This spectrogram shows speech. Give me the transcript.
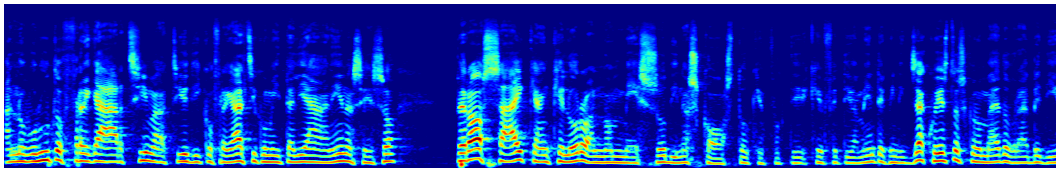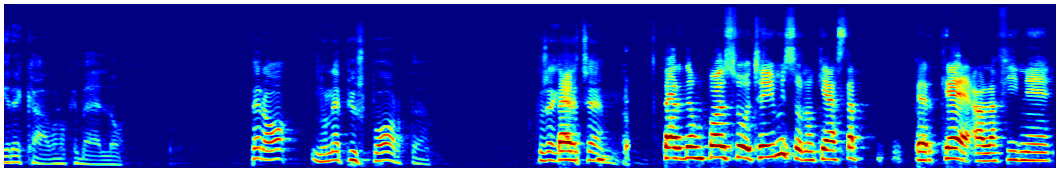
hanno voluto fregarci, ma io dico fregarci come italiani, nel senso però sai che anche loro hanno ammesso di nascosto che, che, effettivamente, quindi già questo secondo me dovrebbe dire cavolo che bello. Però non è più sport. Cos'è per, che c'è? Perde un po' il suo, cioè io mi sono chiesta perché alla fine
